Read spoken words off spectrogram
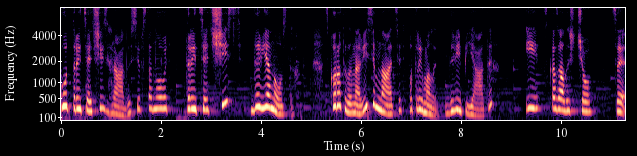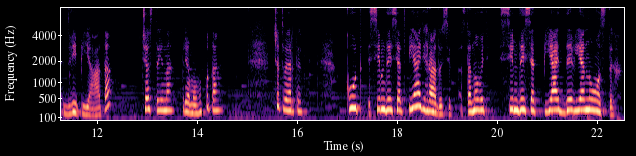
Кут 36 градусів становить 36 дев'яностих. Скоротили на 18, отримали 2 п'ятих і сказали, що це 2 п'ята частина прямого кута. Четверте. Кут 75 градусів становить 75 дев'яностих.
